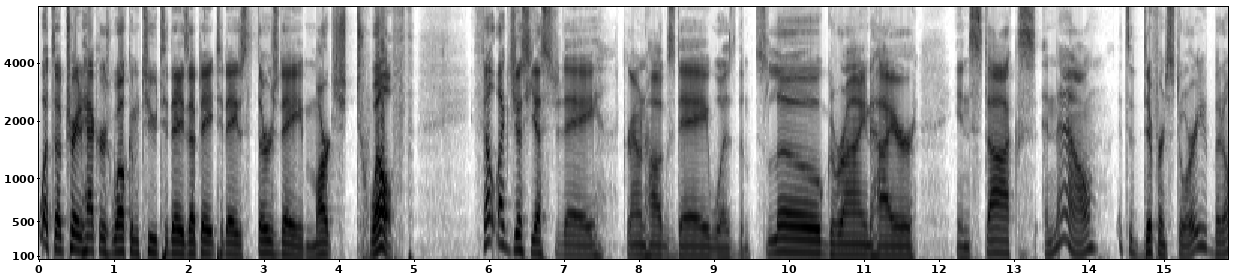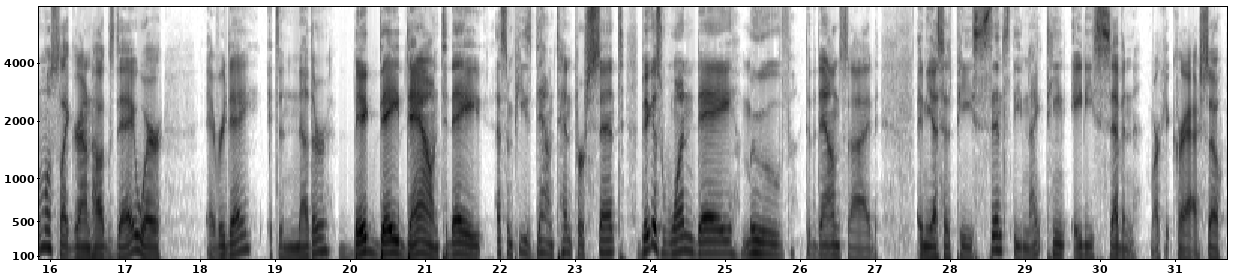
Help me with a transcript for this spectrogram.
What's up, trade hackers? Welcome to today's update. Today's Thursday, March 12th. Felt like just yesterday, Groundhog's Day was the slow grind higher in stocks, and now it's a different story, but almost like Groundhog's Day, where every day it's another big day down. Today, S&P's down 10%, biggest one-day move to the downside in the S&P since the 1987 market crash. So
